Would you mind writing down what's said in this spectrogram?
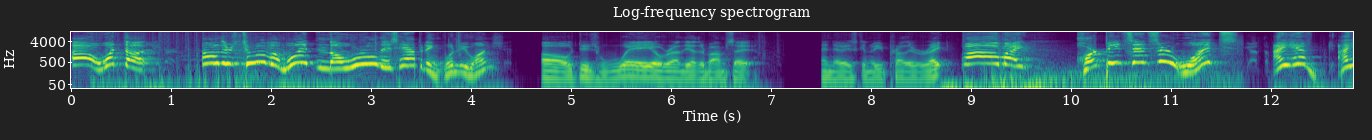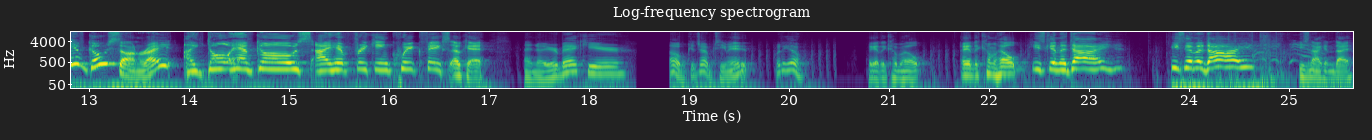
Oh, what the? Oh, there's two of them. What in the world is happening? 1v1? Oh, dude's way over on the other bomb site. I know he's going to be probably right. Oh, my heartbeat sensor? What? I have I have ghost on, right? I don't have ghost. I have freaking quick fix. Okay. I know you're back here. Oh, good job, teammate. Where'd he go? I gotta come help. I gotta come help. He's gonna die. He's gonna die. He's not gonna die.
